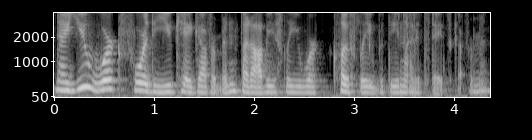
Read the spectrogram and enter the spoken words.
Now, you work for the UK government, but obviously you work closely with the United States government.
